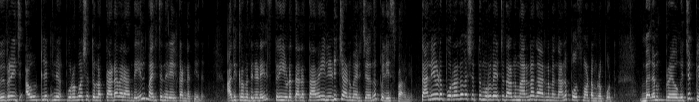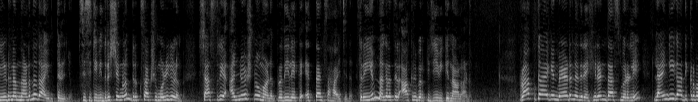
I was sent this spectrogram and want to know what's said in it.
ബിവറേജ് ഔട്ട്ലെറ്റിന് പുറകുവശത്തുള്ള കടവരാന്തയിൽ മരിച്ച നിലയിൽ കണ്ടെത്തിയത്. അതിക്രമത്തിനിടയിൽ സ്ത്രീയുടെ തല തറയിലിടിച്ചാണ് മരിച്ചതെന്ന് പോലീസ് പറഞ്ഞു. തലയുടെ പുറകുവശത്ത് മുറിവേറ്റതാണ് മരണകാരണമെന്നാണ് പോസ്റ്റ്മോർട്ടം റിപ്പോർട്ട്. ബലം പ്രയോഗിച്ച് പീഡനം നടന്നതായും തെളിഞ്ഞു. സിസിടിവി ദൃശ്യങ്ങളും ദൃക്സാക്ഷി മൊഴികളും ശാസ്ത്രീയ അന്വേഷണവുമാണ് പ്രതിയിലേക്ക് എത്താൻ സഹായിച്ചത്. സ്ത്രീയും നഗരത്തിൽ ആക്രിപെറുക്കി ജീവിക്കുന്ന ആളാണ്. റാപ്പ് ഗായകൻ വേടനെതിരെ ഹിരൺദാസ് മുരളി ലൈംഗികാതിക്രമ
